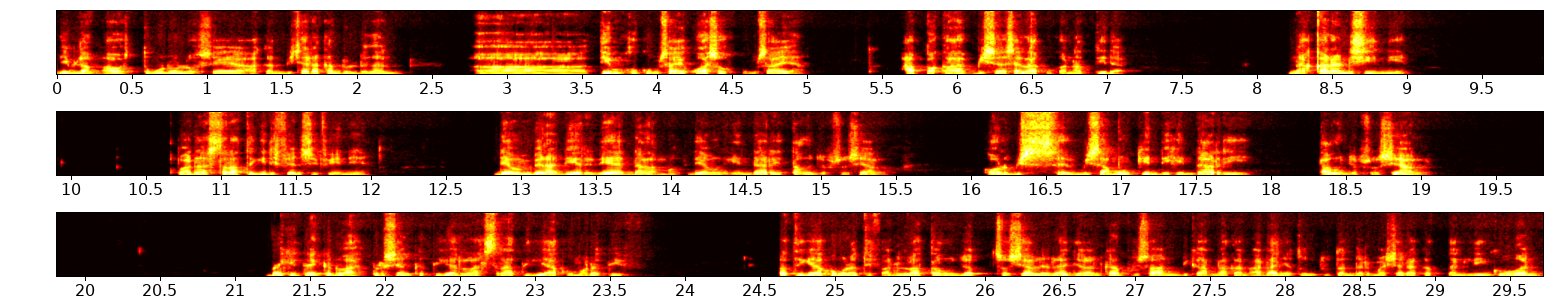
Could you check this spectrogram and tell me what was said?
dia bilang, "Oh, tunggu dulu, saya akan bicarakan dulu dengan uh, tim hukum saya, kuasa hukum saya. Apakah bisa saya lakukan atau tidak?" Nah, karena di sini pada strategi defensif ini dia membela diri, dia dalam dia menghindari tanggung jawab sosial. Kalau bisa bisa mungkin dihindari tanggung jawab sosial. Baik itu yang kedua. Terus yang ketiga adalah strategi akomodatif. Strategi akomodatif adalah tanggung jawab sosial yang dijalankan perusahaan dikarenakan adanya tuntutan dari masyarakat dan lingkungan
